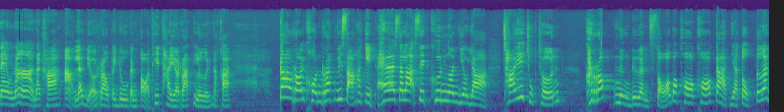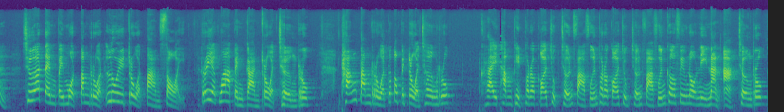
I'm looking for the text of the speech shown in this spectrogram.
แนวหน้านะคะอ่าแล้วเดี๋ยวเราไปดูกันต่อที่ไทยรัฐเลยนะคะ 900 คนรัฐวิสาหกิจแห่สละสิทธิ์คืนเงินเยียวยา ใช้ฉุกเฉิน ครบ 1 เดือน ศบคขอการ์ดอย่าตกเตือน เชื้อเต็มไปหมดตำรวจลุยตรวจตามซอย เรียกว่าเป็นการตรวจเชิงรุก ทั้งตำรวจก็ต้องไปตรวจเชิงรุก ใครทำผิดพรกฉุกเฉินฝ่าฝืนพรกฉุกเฉินฝ่าฝืนเคอร์ฟิวโนนี่นั่นอะเชิงรุก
